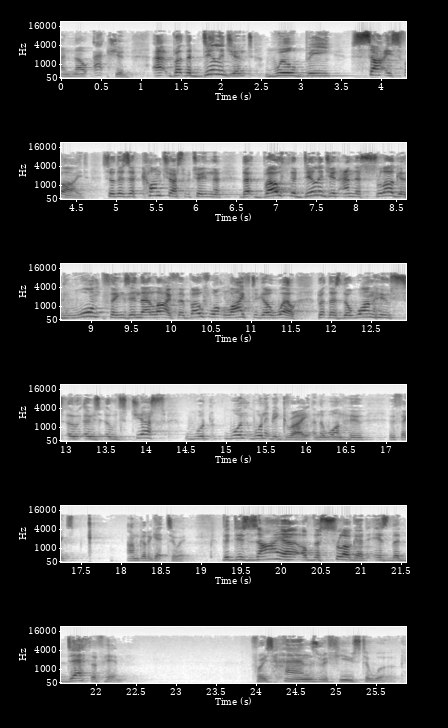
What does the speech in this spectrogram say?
and no action. Uh, but the diligent will be satisfied. So there's a contrast between the, that both the diligent and the sluggard want things in their life. They both want life to go well. But there's the one who's, who's, who's just, would, wouldn't, wouldn't it be great? And the one who, who thinks, I'm going to get to it. The desire of the sluggard is the death of him, for his hands refuse to work.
